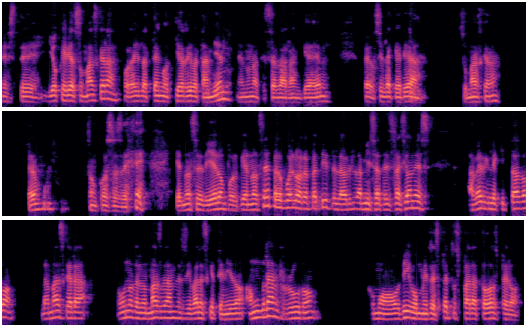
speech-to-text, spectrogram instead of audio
este, yo quería su máscara, por ahí la tengo aquí arriba también, en una que se la arranqué a él, pero sí la quería su máscara. Pero bueno, son cosas de, que no se dieron porque no sé, pero vuelvo a repetir, la, mi satisfacción es haberle quitado la máscara, uno de los más grandes rivales que he tenido, a un gran rudo, como digo, mis respetos para todos, pero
